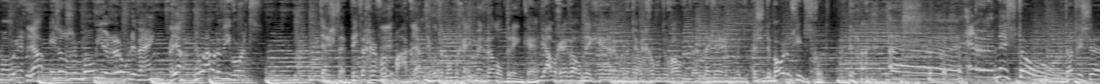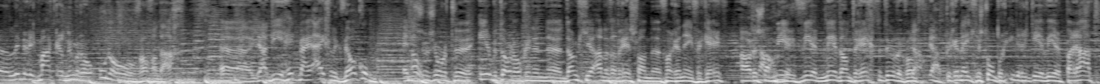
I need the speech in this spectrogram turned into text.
maar mooier. Ja. Is als een mooie rode wijn. Ja. Hoe ouder die wordt, des te pittiger van smaak. Ja, je moet hem op een gegeven moment wel opdrinken, hè? Ja, op een gegeven moment. Ik, eh, moet er gewoon, er lekker, als je de bodem ziet, is het goed. Eh, Ernesto, dat is eh Limerickmaker nummer uno van vandaag. Ja, die heet mij eigenlijk welkom. En dat is een soort eerbetoon ook en een dankje aan het adres van, van René Verkerk. Oh, dat is nou, meer, lief. meer, meer dan terecht natuurlijk. Want ja. Renéetje stond toch iedere keer weer paraat.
